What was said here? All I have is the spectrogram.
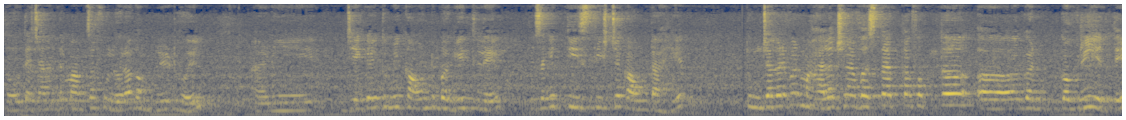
सो त्याच्यानंतर मग आमचा फुलोरा कंप्लीट होईल. आणि जे काही तुम्ही काउंट बघितले ते सगळे तीस तीसचे काउंट आहेत. तुमच्याकडे पण महालक्ष्म्या बसतात का फक्त गण गौरी येते?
